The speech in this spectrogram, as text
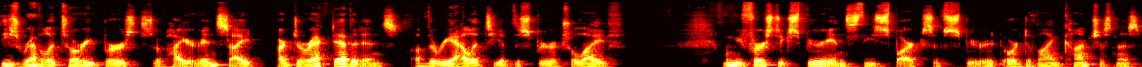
These revelatory bursts of higher insight are direct evidence of the reality of the spiritual life. When we first experience these sparks of spirit or divine consciousness,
